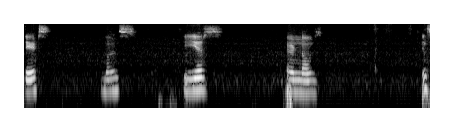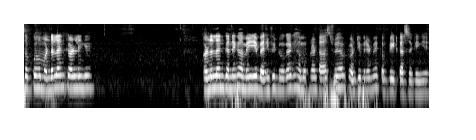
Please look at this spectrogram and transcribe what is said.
dates months years and nouns इन सबको हम अंडरलाइन कर लेंगे अंडरलाइन करने का हमें ये बेनिफिट होगा कि हम अपना टास्क जो है ट्वेंटी मिनट में कंप्लीट कर सकेंगे।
